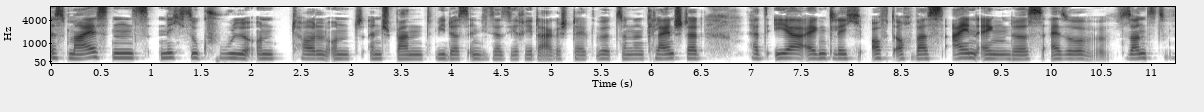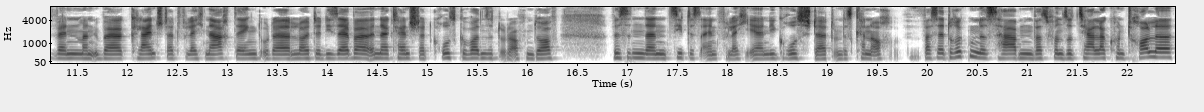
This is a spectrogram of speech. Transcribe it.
ist meistens nicht so cool und toll und entspannt, wie das in dieser Serie dargestellt wird, sondern Kleinstadt hat eher eigentlich oft auch was Einengendes. Also sonst, wenn man über Kleinstadt vielleicht nachdenkt oder Leute, die selber in der Kleinstadt groß geworden sind oder auf dem Dorf wissen, dann zieht es einen vielleicht eher in die Großstadt und es kann auch was Erdrückendes haben, was von sozialer Kontrolle,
